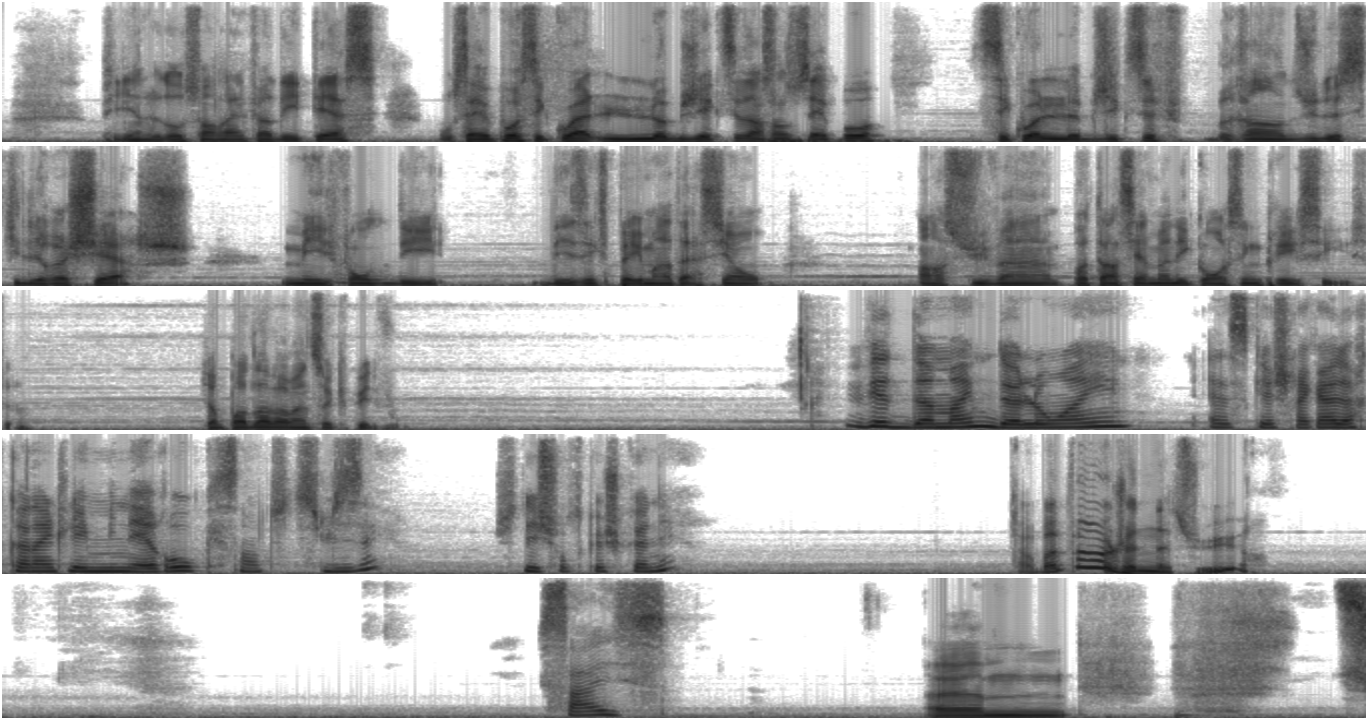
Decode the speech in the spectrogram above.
Puis il y en a d'autres qui sont en train de faire des tests. Vous savez pas c'est quoi l'objectif, dans le sens où vous savez pas c'est quoi l'objectif rendu de ce qu'ils recherchent, mais ils font des, des expérimentations en suivant potentiellement des consignes précises. là. Ils n'ont pas l'air vraiment de s'occuper de vous. Vite de même, de loin, est-ce que je serais capable de reconnaître les minéraux qui sont utilisés? C'est des choses que je connais. Ça va te faire un jeu de nature. 16. Euh,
